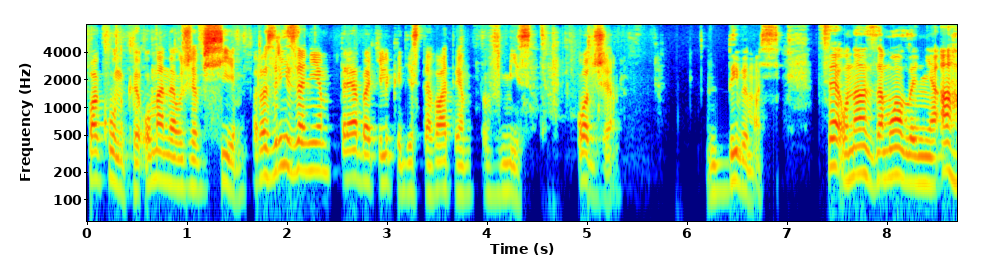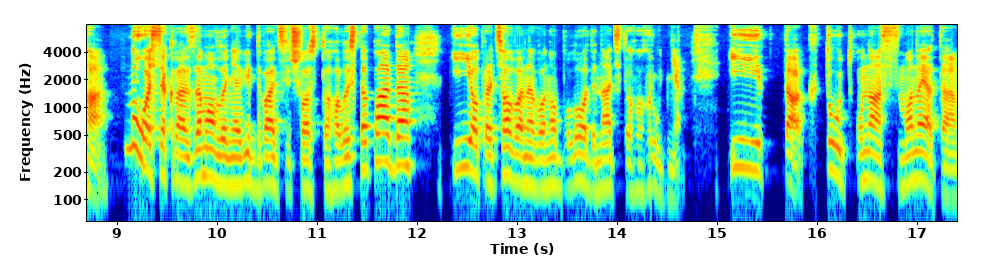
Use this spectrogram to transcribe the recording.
пакунки у мене вже всі розрізані. Треба тільки діставати вміст. Отже, дивимось. Це у нас замовлення. Ага, ну ось якраз замовлення від 26 листопада, і опрацьоване воно було 11 грудня. І так, тут у нас монета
